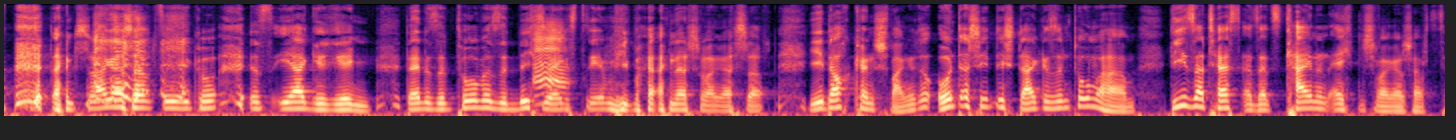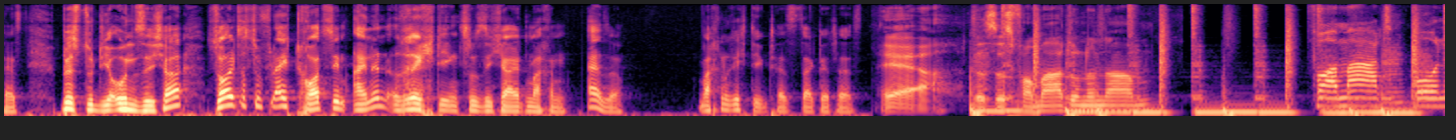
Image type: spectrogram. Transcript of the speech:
Dein Schwangerschaftsrisiko ist eher gering. Deine Symptome sind nicht so Ah. extrem wie bei einer Schwangerschaft. Jedoch können Schwangere unterschiedlich starke Symptome haben. Dieser Test ersetzt keinen echten Schwangerschaftstest. Bist du dir unsicher, solltest du vielleicht trotzdem einen richtigen zur Sicherheit machen. Also, mach einen richtigen Test, sagt der Test. Yeah, das ist Format ohne Namen. Format ohne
